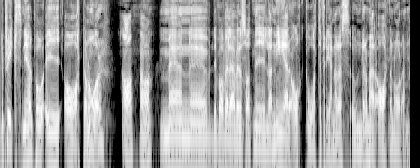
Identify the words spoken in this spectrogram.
The Pricks, ni höll på i 18 år. Ja, Ja, men eh, det var väl även så att ni la ner och återförenades under de här 18 åren?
